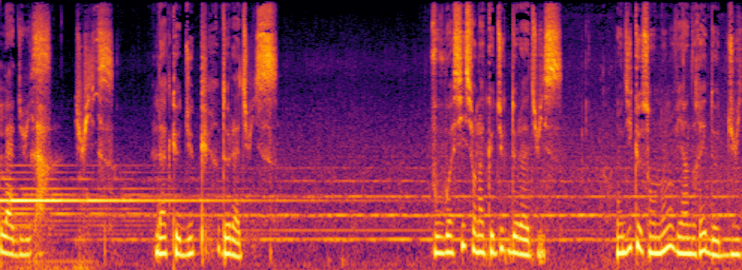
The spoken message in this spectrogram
La Duisse. L'aqueduc de la Duisse. Vous voici sur l'aqueduc de la Duisse. On dit que son nom viendrait de Duit.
